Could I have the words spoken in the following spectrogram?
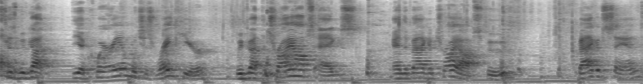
says we've got the aquarium, which is right here. We've got the triops eggs and the bag of triops food. Bag of sand.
